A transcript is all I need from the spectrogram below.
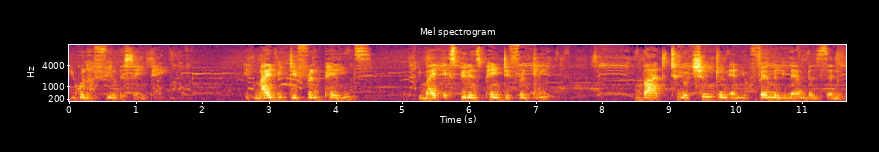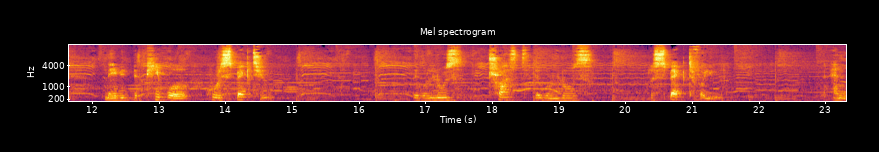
you're gonna feel the same pain. It might be different pains, you might experience pain differently, but to your children and your family members and maybe the people who respect you, they will lose trust, they will lose respect for you. And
